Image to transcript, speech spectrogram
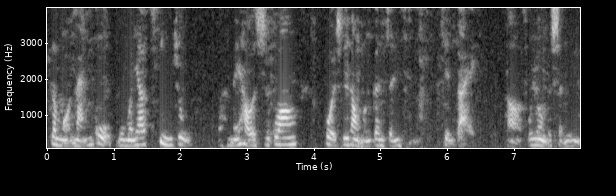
这么难过，我们要庆祝很美好的时光，或者是让我们更珍惜现在啊所拥有的生命。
